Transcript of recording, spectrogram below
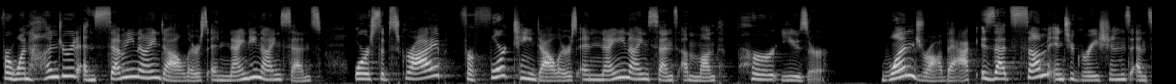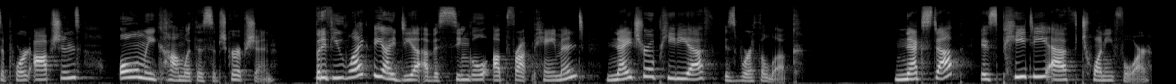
for $179.99 or subscribe for $14.99 a month per user. One drawback is that some integrations and support options only come with a subscription. But if you like the idea of a single upfront payment, Nitro PDF is worth a look. Next up is PDF24.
